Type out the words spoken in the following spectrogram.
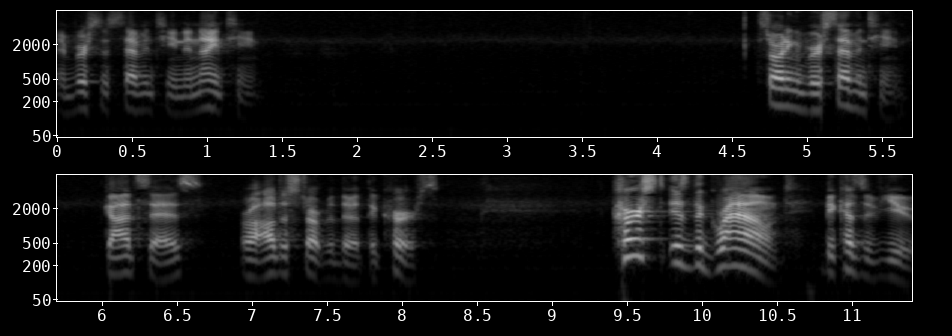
in verses 17 and 19. Starting in verse 17, God says, or I'll just start with the, the curse. Cursed is the ground because of you.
